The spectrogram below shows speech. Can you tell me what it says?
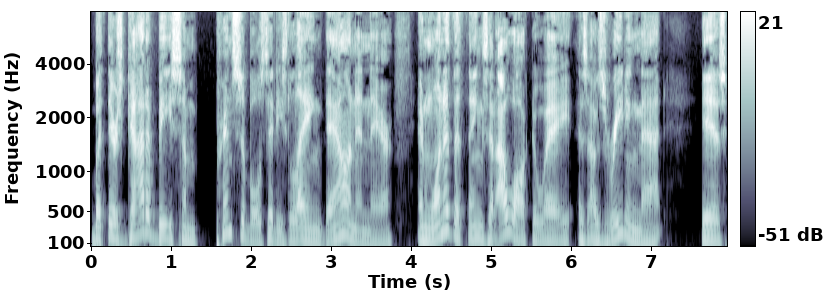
But there's got to be some principles that he's laying down in there. And one of the things that I walked away as I was reading that is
